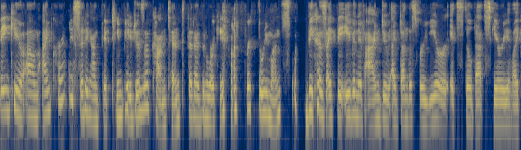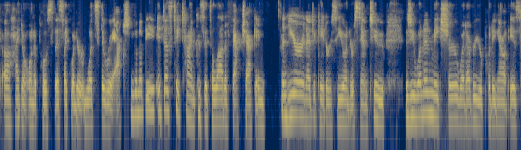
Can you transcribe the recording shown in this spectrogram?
Thank you. Um, I'm currently sitting on 15 pages of content that I've been working on for three months because I think even if I'm doing, I've done this for a year, it's still that scary. Like, oh, I don't want to post this. Like, what are, what's the reaction going to be? It does take time because it's a lot of fact checking and you're an educator so you understand too is you want to make sure whatever you're putting out is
